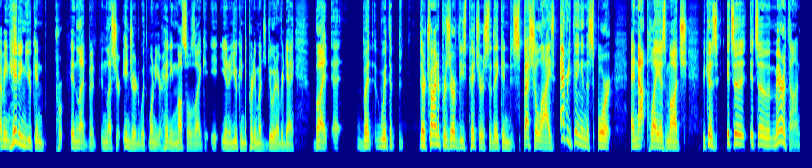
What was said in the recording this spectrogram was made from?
I mean, hitting you can unless but unless you're injured with one of your hitting muscles like you know you can pretty much do it every day but uh, but with the they're trying to preserve these pitchers so they can specialize everything in the sport and not play as much because it's a it's a marathon,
